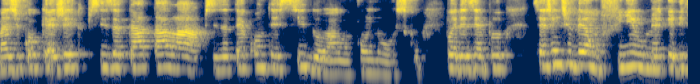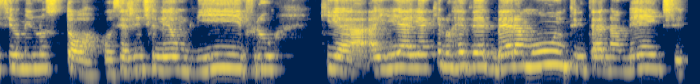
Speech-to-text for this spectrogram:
mas de qualquer jeito precisa estar, tá, tá lá, precisa ter acontecido algo conosco. Por exemplo, se a gente vê um filme, aquele filme nos toca, ou se a gente lê um livro, que aí, aí aquilo reverbera muito internamente,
